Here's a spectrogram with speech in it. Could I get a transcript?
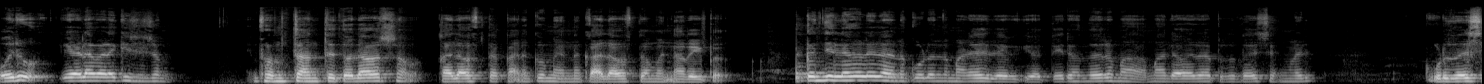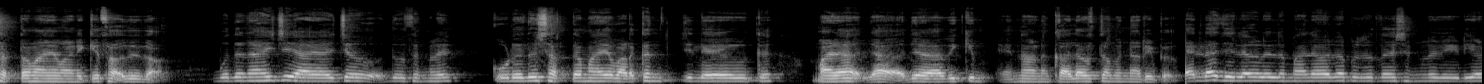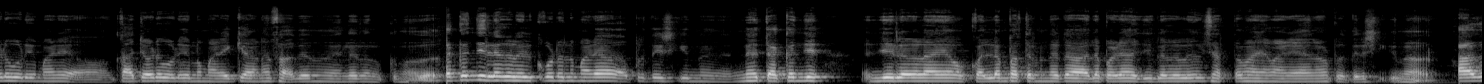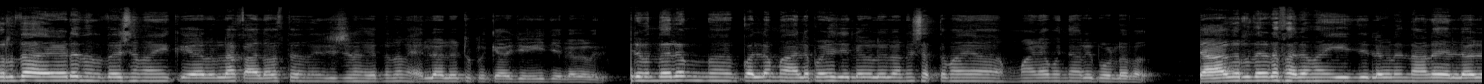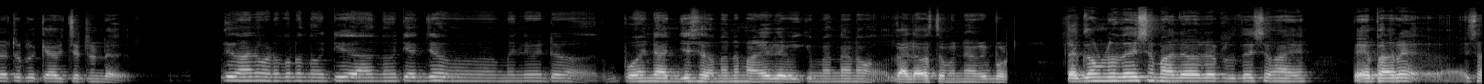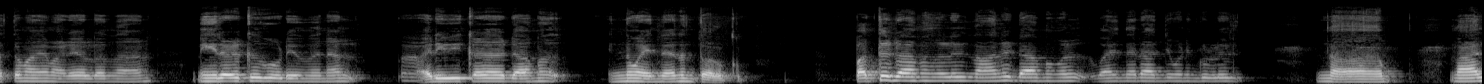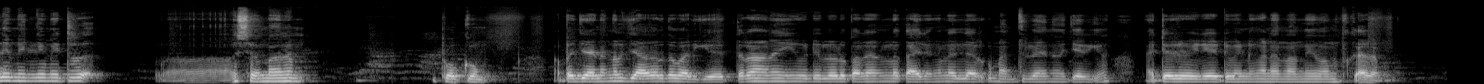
ഒരു ഇടവേളയ്ക്ക് ശേഷം സംസ്ഥാനത്ത് തുലാവർഷ കാലാവസ്ഥ കനക്കുമെന്ന് കാലാവസ്ഥാ മുന്നറിയിപ്പ്. തെക്കൻ ജില്ലകളിലാണ് കൂടുതൽ മഴ ലഭിക്കുക. തിരുവനന്തപുരം മലയോര പ്രദേശങ്ങളിൽ കൂടുതൽ ശക്തമായ മഴയ്ക്ക് സാധ്യത. ബുധനാഴ്ച വ്യാഴാഴ്ച ദിവസങ്ങളിൽ കൂടുതൽ ശക്തമായ വടക്കൻ ജില്ലകൾക്ക് മഴ ലഭിക്കും എന്നാണ് കാലാവസ്ഥാ മുന്നറിയിപ്പ്. എല്ലാ ജില്ലകളിലും മലയോര പ്രദേശങ്ങളിൽ ഇടിയോടുകൂടി മഴ കാറ്റോട് കൂടിയുള്ള മഴയ്ക്കാണ് സാധ്യത നിലനിൽക്കുന്നത്. തെക്കൻ ജില്ലകളിൽ കൂടുതൽ മഴ പ്രതീക്ഷിക്കുന്നു. ഇന്ന് തെക്കൻ ജില്ലകളായ കൊല്ലം പത്തനംതിട്ട ആലപ്പുഴ ജില്ലകളിൽ ശക്തമായ മഴയാണ് പ്രതീക്ഷിക്കുന്നത്. ജാഗ്രതയുടെ നിർദ്ദേശമായി കേരള കാലാവസ്ഥാ നിരീക്ഷണ കേന്ദ്രം യെല്ലോ അലർട്ട് പ്രഖ്യാപിച്ചു ഈ ജില്ലകളിൽ. തിരുവനന്തപുരം കൊല്ലം ആലപ്പുഴ ജില്ലകളിലാണ് ശക്തമായ മഴ മുന്നറിയിപ്പുള്ളത്. ജാഗ്രതയുടെ ഫലമായി ഈ ജില്ലകളിൽ നാളെ യെല്ലോ അലർട്ട് പ്രഖ്യാപിച്ചിട്ടുണ്ട്. ഇരുപത്തിനാല് മണിക്കൂർ നൂറ്റി നൂറ്റി അഞ്ച് മില്ലിമീറ്റർ പോയിന്റ് അഞ്ച് ശതമാനം മഴ ലഭിക്കുമെന്നാണ് കാലാവസ്ഥ മുന്നറിയിപ്പ്. തെക്കൻ പ്രദേശ മലയോര പ്രദേശമായ പേപ്പാറ ശക്തമായ മഴയുള്ളതിനാൽ നീരൊഴുക്ക് കൂടിയതിനാൽ അരുവിക്കര ഡാം ഇന്ന് വൈകുന്നേരം തുറക്കും. പത്ത് ഡാമുകളിൽ നാല് ഡാമുകൾ വൈകുന്നേരം അഞ്ച് മണിക്കുള്ളിൽ നാല് മില്ലിമീറ്റർ ശതമാനം പൊക്കും. അപ്പം ജനങ്ങൾ ജാഗ്രത പാലിക്കുക. ഇത്രയാണ് ഈ വീഡിയോയിലൂടെ പറയാനുള്ള കാര്യങ്ങൾ എല്ലാവർക്കും മനസ്സിലായെന്ന് വിചാരിക്കുന്നു. മറ്റൊരു വീഡിയോ ആയിട്ട് വീണ്ടും കാണാൻ നന്ദി നമസ്കാരം.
